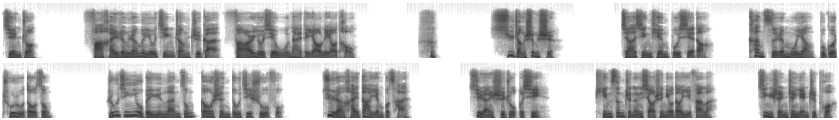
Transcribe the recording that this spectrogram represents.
见状，法海仍然未有紧张之感，反而有些无奈的摇了摇头。哼，虚张声势。嘉行天不屑道。看此人模样，不过初入斗宗，如今又被云岚宗高深斗技束缚，居然还大言不惭。既然施主不信，贫僧只能小试牛刀一番了。敬神真言之破，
